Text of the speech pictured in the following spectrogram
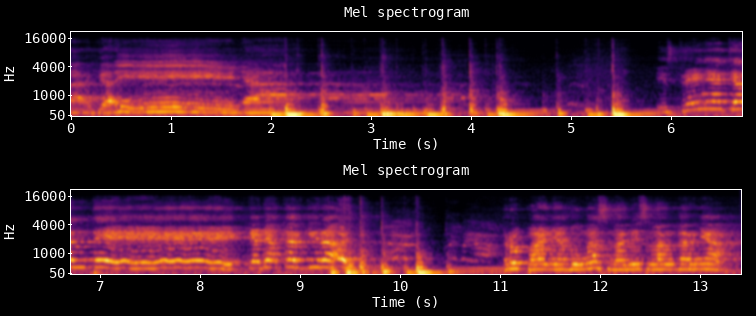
negerinya. Istrinya cantik, tidak tidak terkira Rupanya bungas manis langkarnya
